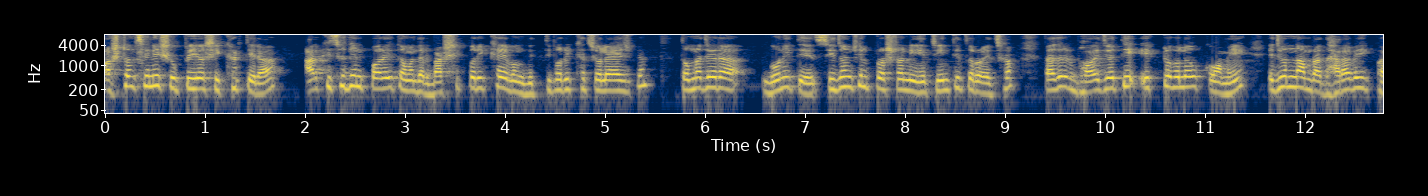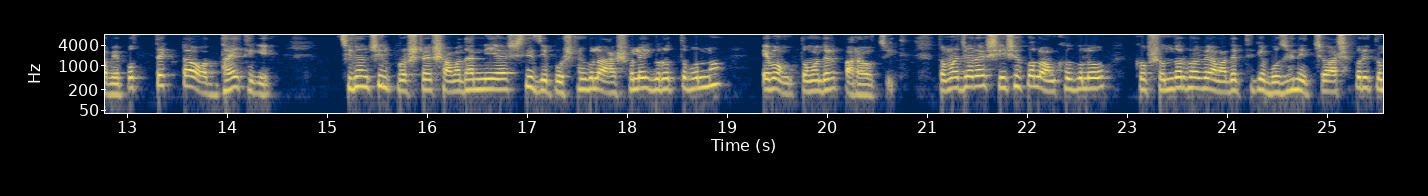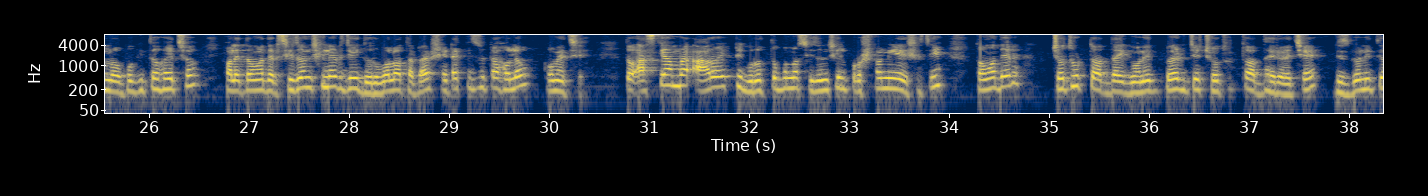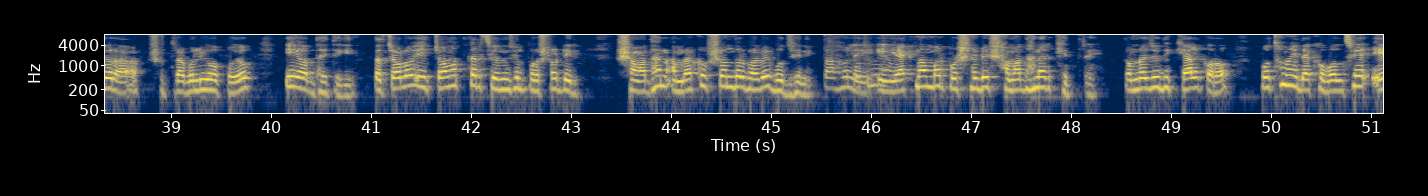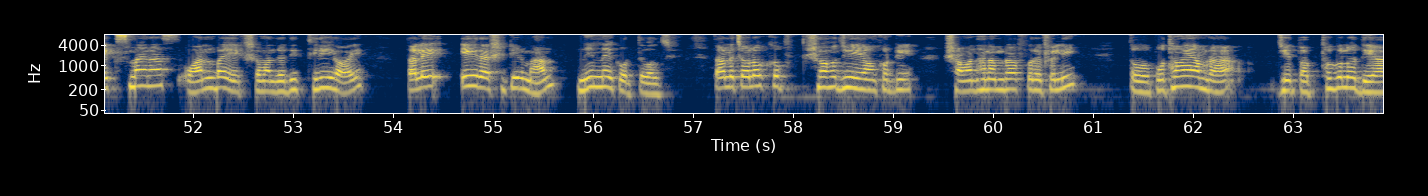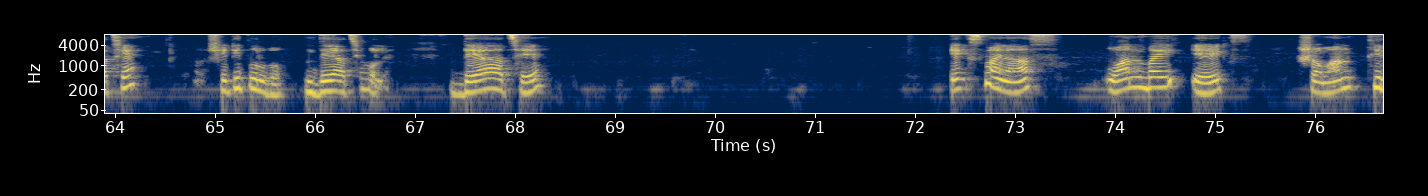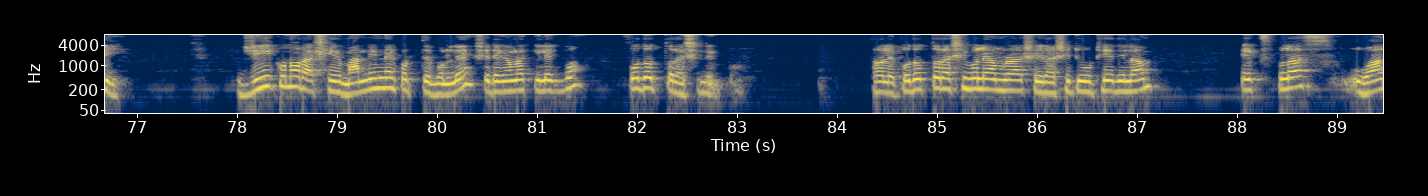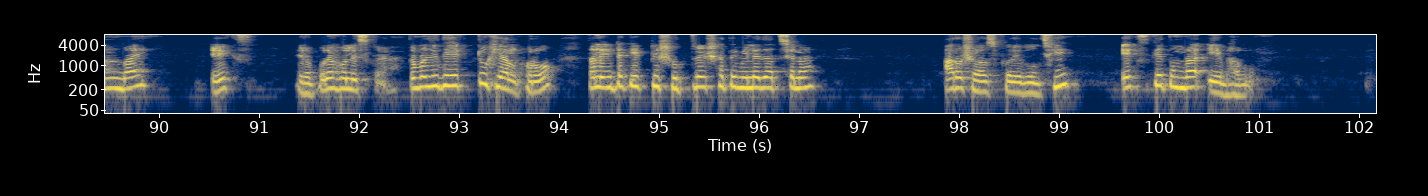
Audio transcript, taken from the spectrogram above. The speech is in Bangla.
অষ্টম শ্রেণির সুপ্রিয় শিক্ষার্থীরা, আর কিছুদিন পরেই তোমাদের বার্ষিক পরীক্ষা এবং বৃত্তি পরীক্ষা চলে আসবে। তোমরা যারা গণিতে সৃজনশীল প্রশ্ন নিয়ে চিন্তিত রয়েছ, তাদের ভয় যদি একটু হলেও কমে। এজন্য আমরা ধারাবাহিকভাবে প্রত্যেকটা অধ্যায় থেকে সৃজনশীল প্রশ্নের সমাধান নিয়ে আসছি, যে প্রশ্নগুলো আসলেই গুরুত্বপূর্ণ এবং তোমাদের পারা উচিত। তোমরা যারা সেই সকল অঙ্কগুলো খুব সুন্দরভাবে আমাদের থেকে বুঝে নিচ্ছ। আশা করি তোমরা উপকৃত হয়েছো। ফলে তোমাদের সৃজনশীলের যেই দুর্বলতাটা সেটা কিছুটা হলেও কমেছে। তো আজকে আমরা আরও একটি গুরুত্বপূর্ণ সৃজনশীল প্রশ্ন নিয়ে এসেছি। তোমাদের চতুর্থ অধ্যায় গণিত বইয়ের যে চতুর্থ অধ্যায় রয়েছে বীজগণিতীয় সূত্রাবলী ও প্রয়োগ এই অধ্যায় থেকে। তো চলো এই চমৎকার সৃজনশীল প্রশ্নটির সমাধান আমরা খুব সুন্দরভাবে বুঝে নিই। তাহলে এই এক নম্বর প্রশ্নটির সমাধানের ক্ষেত্রে তোমরা যদি খেয়াল করো প্রথমেই দেখো বলছে x minus one by x সমান যদি থ্রি হয়, তাহলে এই রাশিটির মান নির্ণয় করতে বলছে। তাহলে চলো খুব সহজেই এই অঙ্কটি সমাধান আমরা করে ফেলি। তো প্রথমে আমরা যে তথ্যগুলো দেয়া আছে, সেটি তুলব। দেয়া আছে বলে। দেয়া আছে x minus one by x সমান থ্রি যে কোনো রাশির মান নির্ণয় করতে বললে সেটাকে আমরা কি লিখব? প্রদত্ত রাশি লিখব। তাহলে প্রদত্ত রাশি বলে আমরা সেই রাশিটি উঠিয়ে দিলাম। এক্স প্লাস ওয়ান বাই এক্সের উপরে হোল স্কোয়ার তোমরা যদি একটু খেয়াল করো, তাহলে এটাকে একটি সূত্রের সাথে মিলে যাচ্ছে না। আরও সহজ করে বলছি এক্সকে তোমরা এ ভাবো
